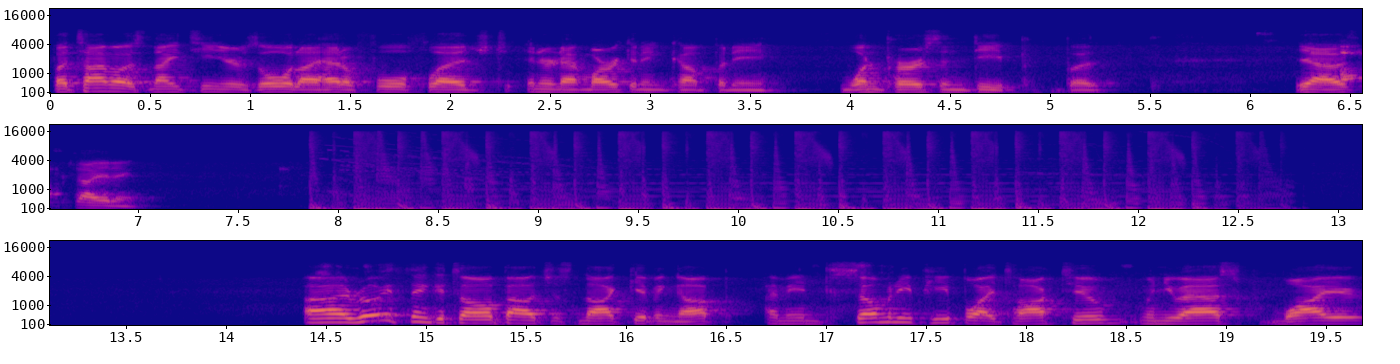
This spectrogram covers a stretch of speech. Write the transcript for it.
by the time I was 19 years old, I had a full-fledged internet marketing company one person deep. But yeah, it was uh, exciting. I really think it's all about just not giving up. I mean, so many people I talk to, when you ask why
